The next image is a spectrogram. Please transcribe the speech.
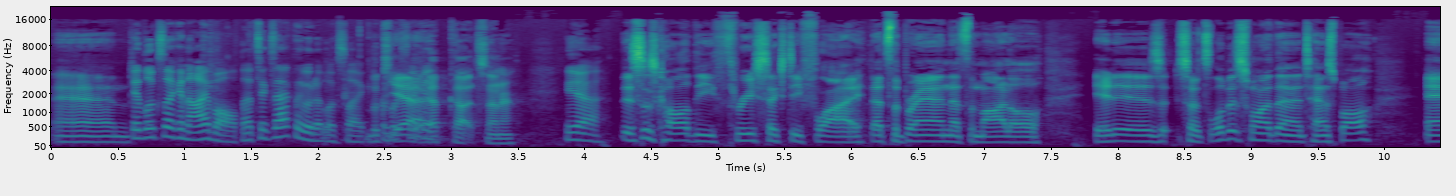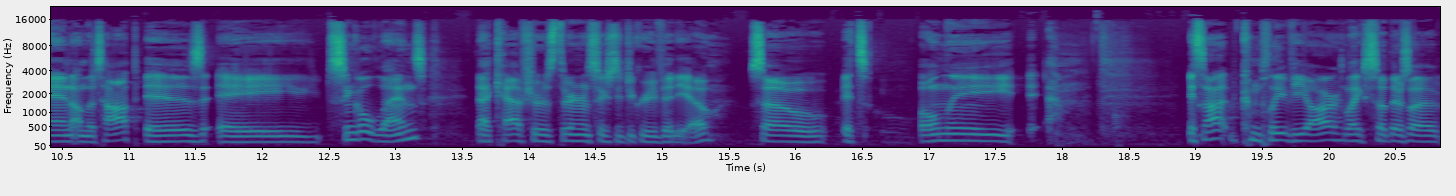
And It looks like an eyeball. That's exactly what it looks like. Looks It like Yeah. like a- Epcot Center. Yeah. this is called the 360 Fly. That's the brand, that's the model. It is, so it's a little bit smaller than a tennis ball. And on the top is a single lens that captures 360 degree video. So it's only it's not complete VR. Like so, there's a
